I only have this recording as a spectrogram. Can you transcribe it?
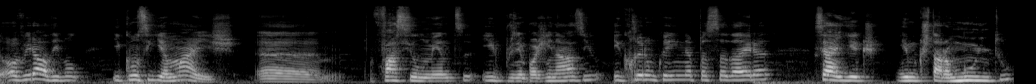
a ouvir Audible e conseguia mais uh, facilmente ir, por exemplo, ao ginásio e correr um bocadinho na passadeira, que sei, ia, ia me custar muito,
